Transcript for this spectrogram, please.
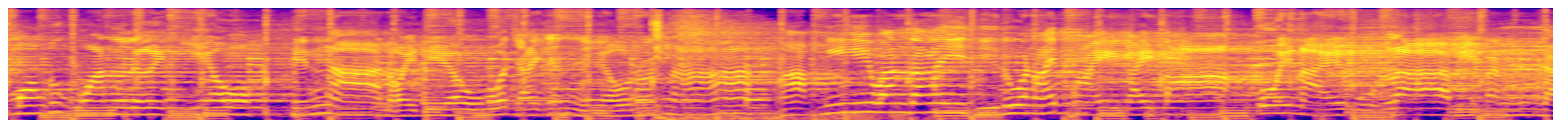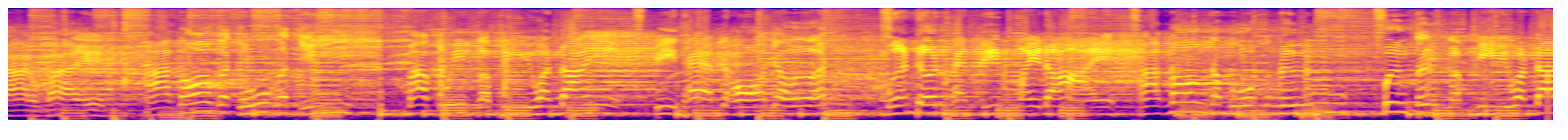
บมองทุกวันเลยเกี่ยว เห็นหน้าหน่อยเดียว หัวใจฉันเหนียวนักหนาหากมีวันใดที่ดวนหายไปไกลตาโอ้ยนายอุลา น้องกระจูกระจีมาคุยกับพี่วันใด พี่แทบจะอ่อจะเหินเหมือนเดินแผ่นดินไม่ได้ หากน้องตำรวจถึงบึ้งตึงกับพี่วันใด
